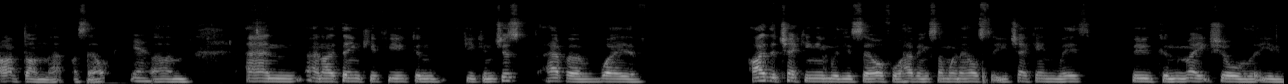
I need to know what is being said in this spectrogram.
I've done that myself. Yeah. Um, and and I think if you can if you can just have a way of either checking in with yourself or having someone else that you check in with who can make sure that you're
